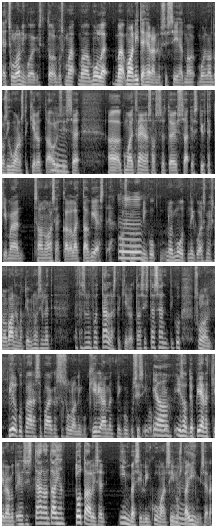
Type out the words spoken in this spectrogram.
että sulla on niinku oikeasti tuolla, koska mä, mä, mulle, mä, mä oon itse herännyt siis siihen, että mä, osaan tosi huonosti kirjoittaa. Mm. Oli siis se, äh, kun mä olin treenaushaussissa töissä ja sitten yhtäkkiä mä en saanut asiakkaille laittaa viestejä, koska mm. Mm. niinku, noin muut, niinku, esimerkiksi noin vanhemmat tyypit, ne on silleen, että että sä nyt voit tällaista kirjoittaa. Siis tässähän niinku, sulla on pilkut väärässä paikassa, sulla on niinku, kirjaimet, niinku, siis i- Joo. isot ja pienet kirjaimet. Ja siis täällä antaa ihan totaalisen imbesillin kuvan sinusta mm. Ihmisenä.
